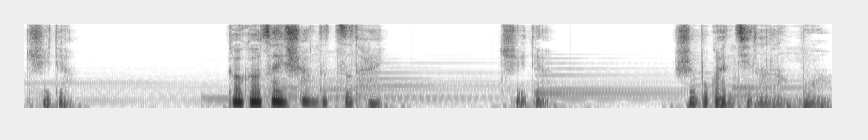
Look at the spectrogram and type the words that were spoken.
去掉，高高在上的姿态去掉，事不关己的冷漠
